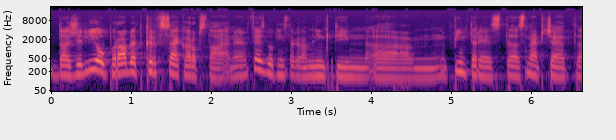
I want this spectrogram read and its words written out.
da želijo uporabljati kar vse, kar obstaja. Ne? Facebook, Instagram, LinkedIn, um, Pinterest, Snapchat, uh,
